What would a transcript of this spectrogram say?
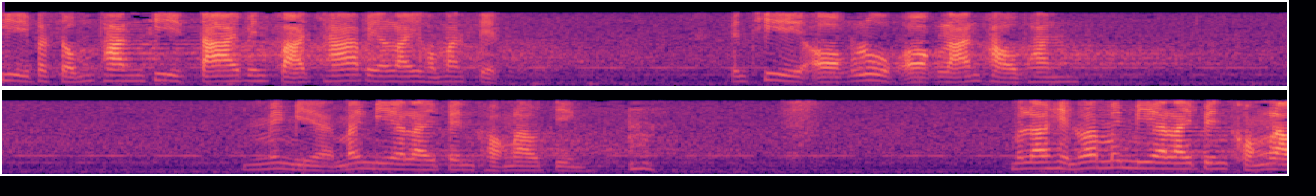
ที่ผสมพันธุ์ที่ตายเป็นป่าช้าเป็นอะไรของมันเสร็จ เป็นที่ออกลูกออกหลานเผ่าพันธุ์ ไม่มีไม่มีอะไรเป็นของเราจริง เมื่อเราเห็นว่าไม่มีอะไรเป็นของเรา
